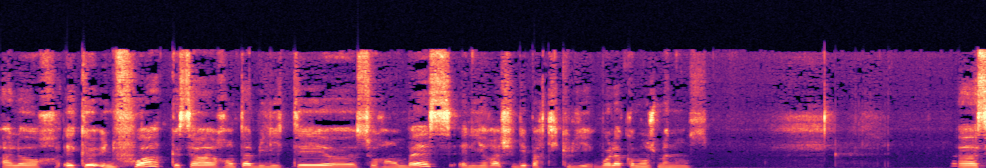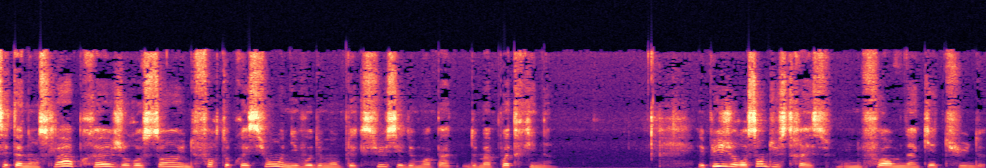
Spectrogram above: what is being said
Alors, et qu'une fois que sa rentabilité sera en baisse, elle ira chez des particuliers. Voilà comment je m'annonce. Cette annonce-là, après, je ressens une forte oppression au niveau de mon plexus et de ma poitrine. Et puis je ressens du stress, une forme d'inquiétude.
